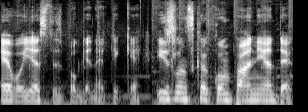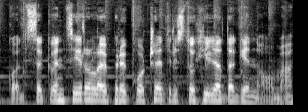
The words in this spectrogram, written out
evo jeste zbog genetike. Islandska kompanija Decode sekvencirala je preko 400.000 genoma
